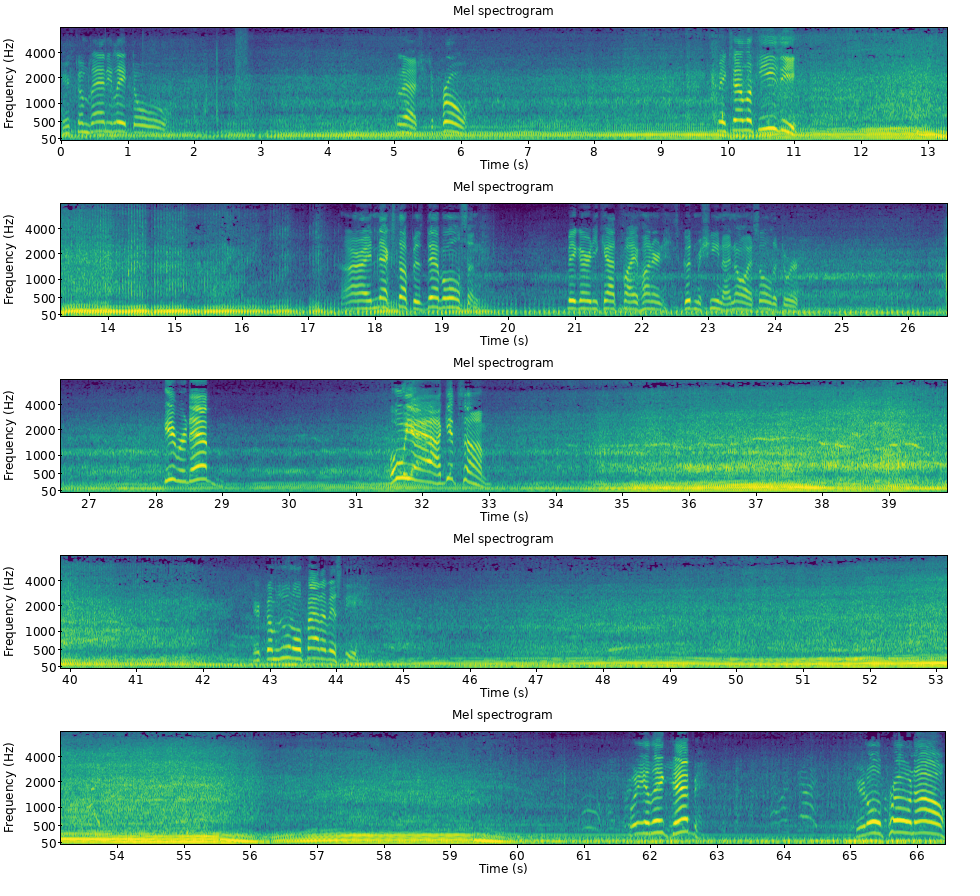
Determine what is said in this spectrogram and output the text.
Here comes Andy Lato. Look at that, she's a pro. Makes that look easy. Alright, next up is Deb Olson. Big Arctic Cat 500. It's a good machine. I know I sold it to her. Give her, Deb. Yeah, get some. Here comes Uno Padavisti. What do you think, Deb? You're an old pro now.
